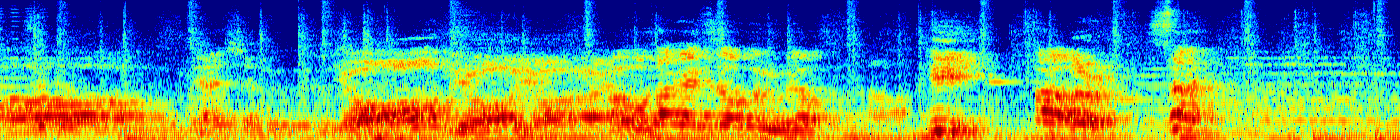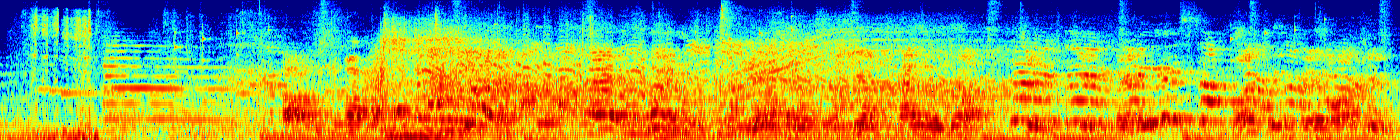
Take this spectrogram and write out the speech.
哦，我现在想的有有有，来，我大概知道会如要什么。一二二，三，好，失败。哎，会如一样，开玩笑，减减肥，我要减肥，我要减肥。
